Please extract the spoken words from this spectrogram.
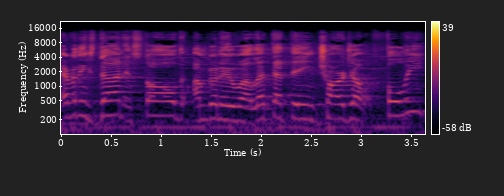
everything's done, installed. I'm going to uh, let that thing charge up fully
